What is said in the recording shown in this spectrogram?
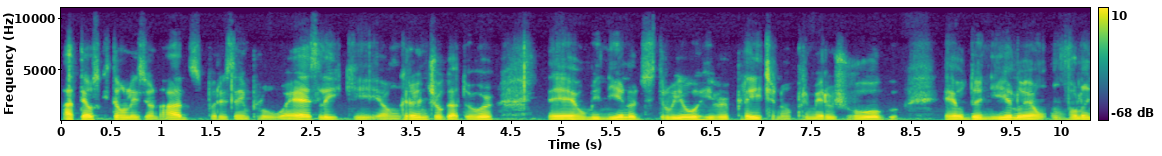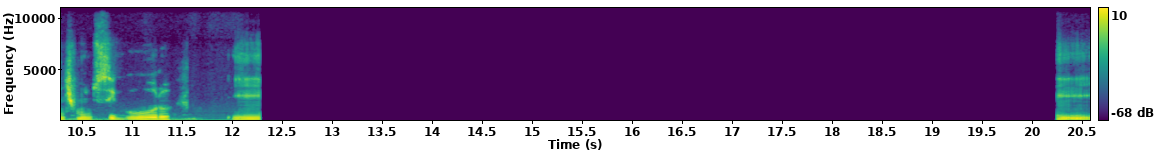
Até os que estão lesionados, por exemplo, o Wesley, que é um grande jogador, é, o menino destruiu o River Plate no primeiro jogo, é, o Danilo é um, um volante muito seguro, e E,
